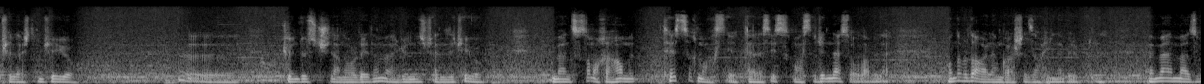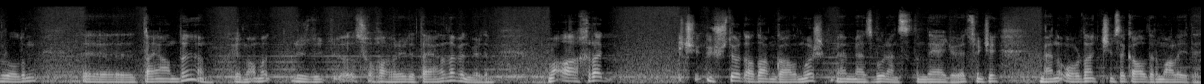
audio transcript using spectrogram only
fikirləşdim ki, yox. E, gündüz kişidən oradaydım və gündüz kişi dedi ki, yox. Mən çıxsam axı hamı tez çıxmaq istəyir, tələsik çıxmaq istəyir nəsə ola bilər. Onda burada ailəm qarşılayacaq yenə bir-birinə. Və mən məcbur oldum, e, dayandım, amma düzdür, çox ağır idi, dayana da bilmirdim. Amma axıra 2 3 4 adam qalmış. Mən məcburən çıxdım nəyə görə? Çünki məni oradan kimsə qaldırmalı idi.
